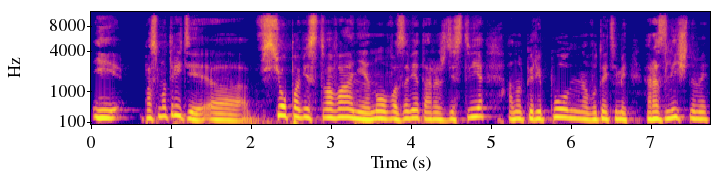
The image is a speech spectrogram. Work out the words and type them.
И посмотрите, э, все повествование Нового Завета о Рождестве, оно переполнено вот этими различными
